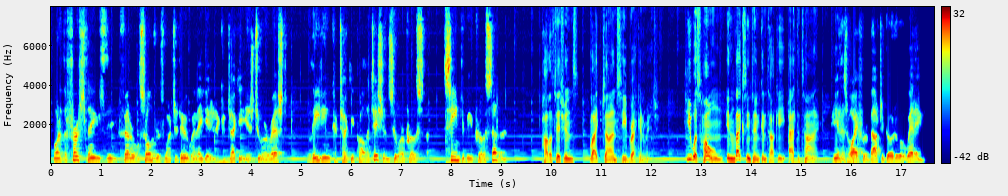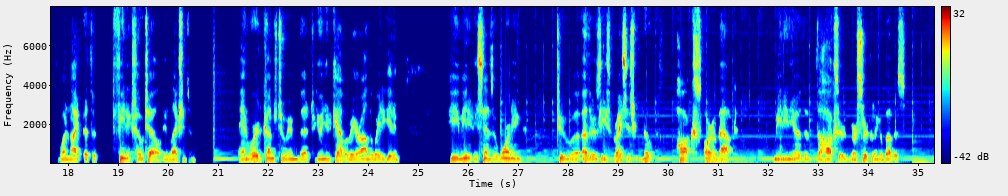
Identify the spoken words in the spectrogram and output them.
One of the first things the federal soldiers want to do when they get into Kentucky is to arrest leading Kentucky politicians who are pro, seen to be pro Southern. Politicians like John C. Breckinridge. He was home in Lexington, Kentucky at the time. He and his wife were about to go to a wedding one night at the Phoenix Hotel in Lexington. And word comes to him that Union cavalry are on the way to get him. He immediately sends a warning to uh, others, he writes his note Hawks are about, meaning, you know, the, the hawks are, are circling above us.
